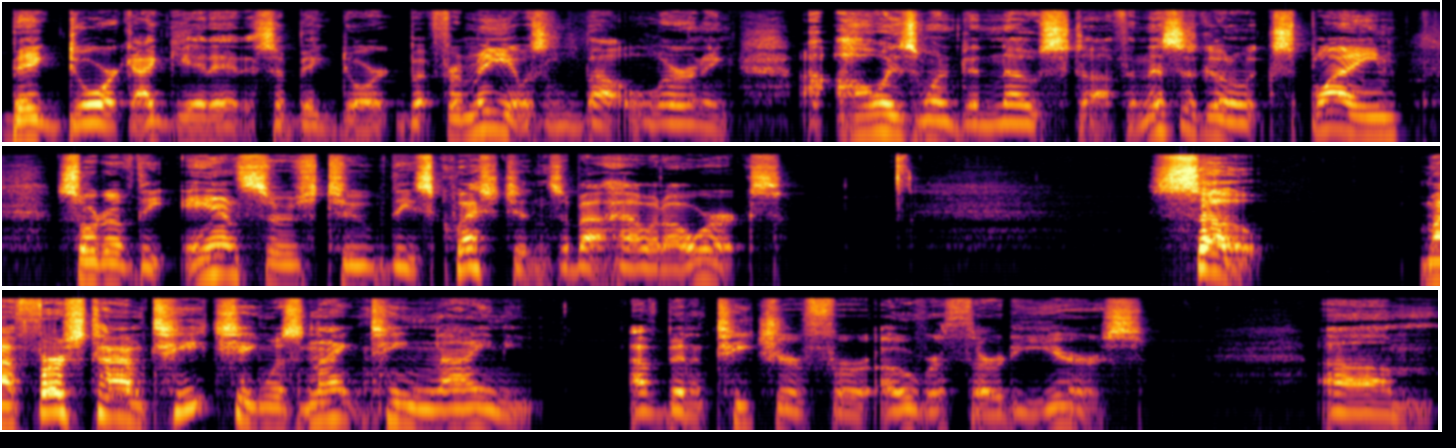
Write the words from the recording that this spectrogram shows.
big dork. I get it. It's a big dork. But for me, it was about learning. I always wanted to know stuff. And this is going to explain sort of the answers to these questions about how it all works. So, my first time teaching was 1990. I've been a teacher for over 30 years. Um,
